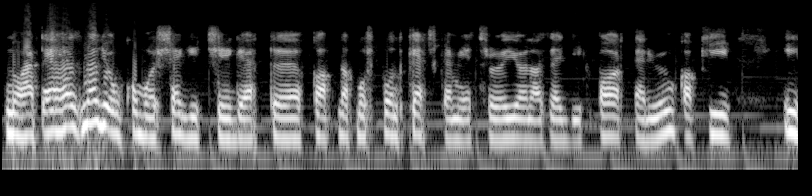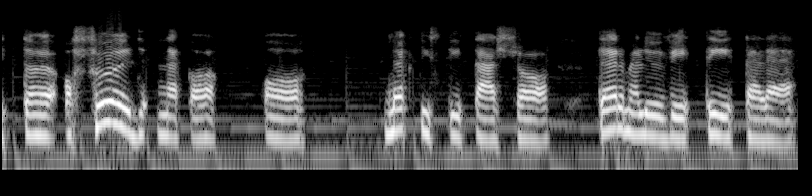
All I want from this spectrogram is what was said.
No hát ehhez nagyon komoly segítséget kapnak, most pont Kecskemétről jön az egyik partnerünk, aki itt a földnek a, a megtisztítása, termelővé tétele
